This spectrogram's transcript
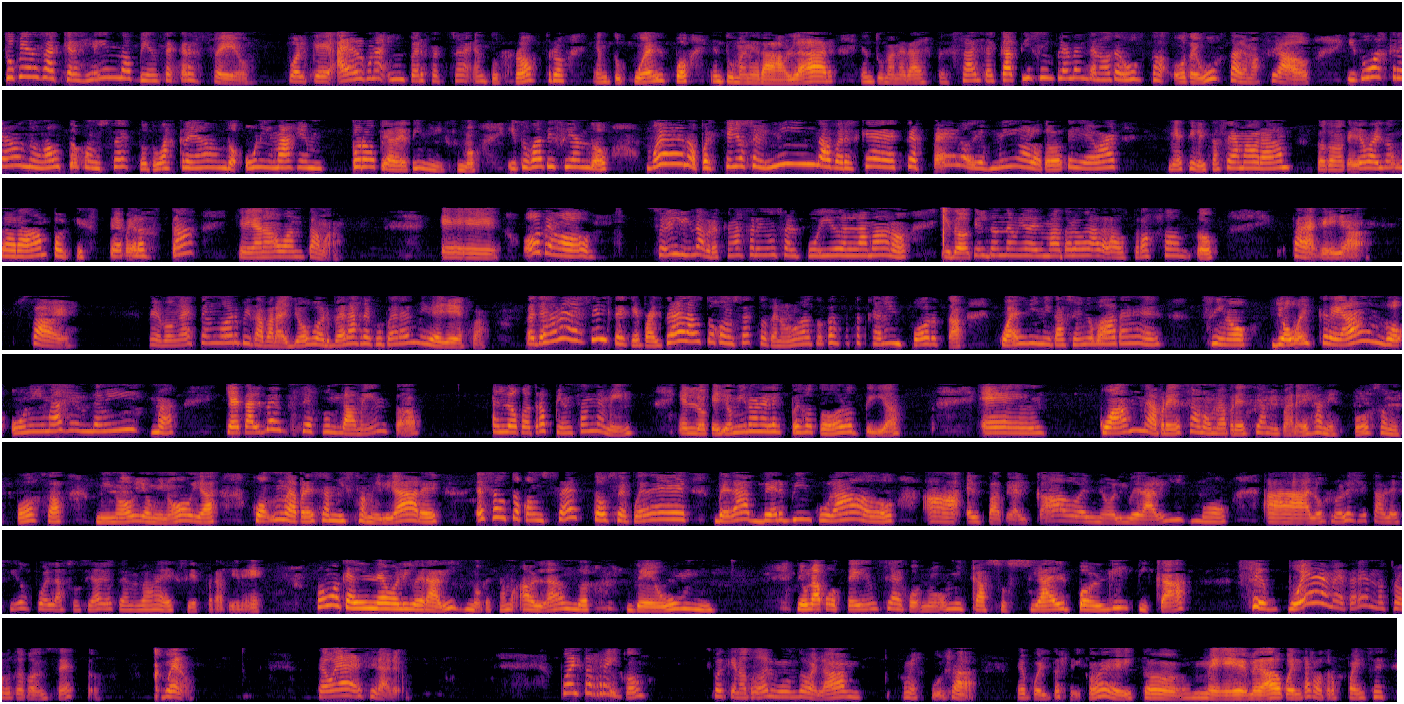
tú piensas que eres lindo, piensas que eres feo porque hay alguna imperfección en tu rostro, en tu cuerpo, en tu manera de hablar, en tu manera de expresarte, que a ti simplemente no te gusta o te gusta demasiado. Y tú vas creando un autoconcepto, tú vas creando una imagen propia de ti mismo. Y tú vas diciendo, bueno, pues que yo soy linda, pero es que este pelo, Dios mío, lo tengo que llevar. Mi estilista se llama Abraham, lo tengo que llevar donde Abraham porque este pelo está que ya no aguanta más eh, oh, tengo, soy linda, pero es que me ha salido un salpullido en la mano y tengo que ir donde mi dermatóloga de la doctora Santos para que ella, ¿sabes? Me ponga esto en órbita para yo volver a recuperar mi belleza. Pues déjame decirte que parte del autoconcepto, tener un autoconcepto que no importa cuál limitación yo pueda tener, sino yo voy creando una imagen de mí misma que tal vez se fundamenta en lo que otros piensan de mí, en lo que yo miro en el espejo todos los días, en cuán me aprecia o no me aprecia mi pareja, mi esposo, mi esposa, mi novio, mi novia, cómo me aprecian mis familiares. Ese autoconcepto se puede ver vinculado a el patriarcado, el neoliberalismo, a los roles establecidos por la sociedad. Y ustedes me van a decir, espera, tiene como que el neoliberalismo, que estamos hablando de un de una potencia económica, social, política, se puede meter en nuestro autoconcepto. Bueno, te voy a decir algo. Puerto Rico, porque no todo el mundo, ¿verdad? Me escucha de Puerto Rico. He visto, me, me he dado cuenta que otros países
